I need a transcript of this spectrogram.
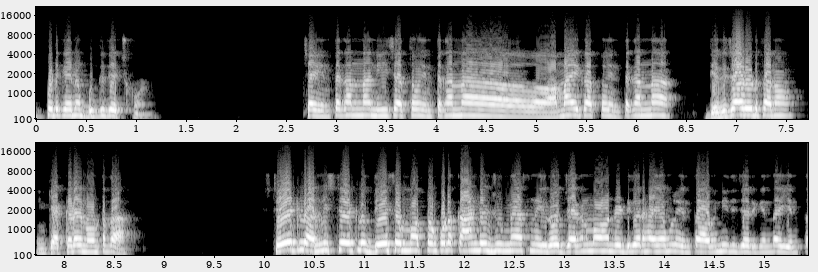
ఇప్పటికైనా బుద్ధి తెచ్చుకోండి. చా ఇంతకన్నా నీచత్వం ఇంతకన్నా అమాయకత్వం ఇంతకన్నా దిగజారుడుతనం ఇంకెక్కడైనా ఉంటుందా? స్టేట్లు అన్ని స్టేట్లు దేశం మొత్తం కూడా కాండలు చూమేస్తున్నాయి ఈరోజు జగన్మోహన్ రెడ్డి గారి హయాంలో ఇంత అవినీతి జరిగిందా? ఇంత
